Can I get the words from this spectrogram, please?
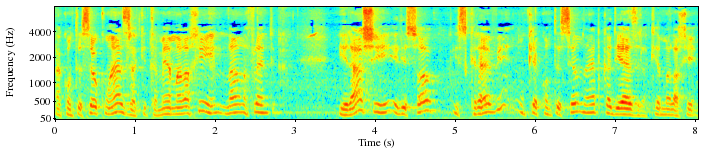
aconteceu com Ezra, que também é Malachi, lá na frente. Irashi, ele só escreve o que aconteceu na época de Ezra, que é Malachi,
